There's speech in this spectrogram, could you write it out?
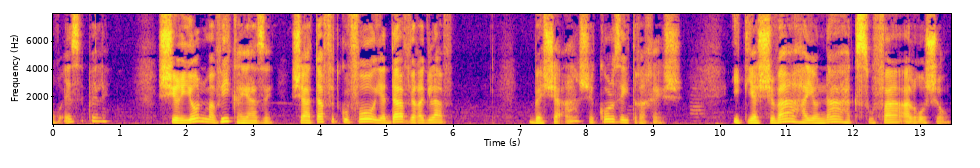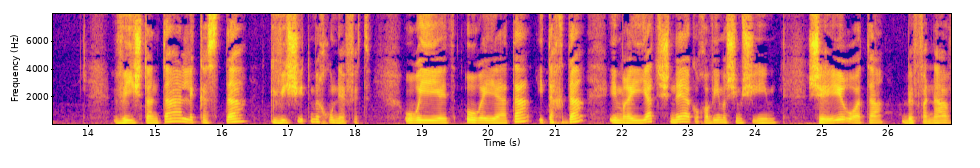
וראה זה פלא, שריון מבהיק היה זה, שעטף את גופו, ידיו ורגליו. בשעה שכל זה התרחש, התיישבה היונה הכסופה על ראשו, והשתנתה לקסדה כבישית מחונפת, וראייתה התאחדה עם ראיית שני הכוכבים השמשיים, שהאירו עתה בפניו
